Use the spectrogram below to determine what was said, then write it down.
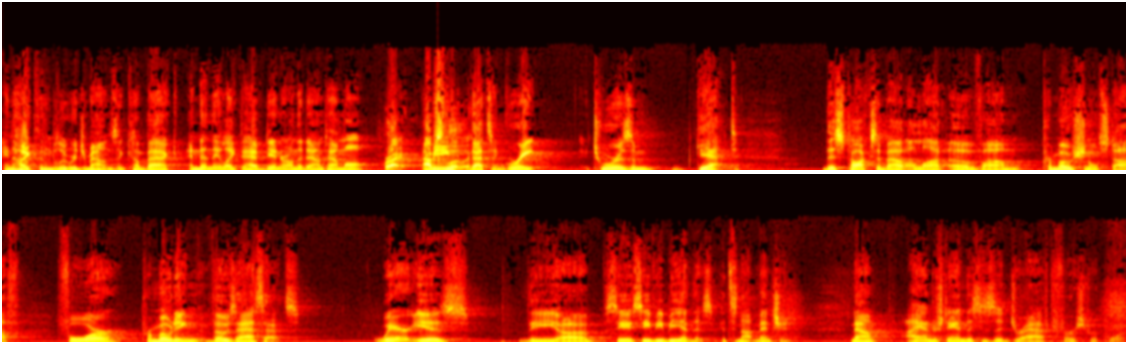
and hike in the Blue Ridge Mountains and come back, and then they like to have dinner on the downtown mall. Right, I mean, absolutely. that's a great tourism get. This talks about a lot of um, promotional stuff for promoting those assets. Where is the uh, CACVB in this? It's not mentioned. Now, I understand this is a draft first report.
